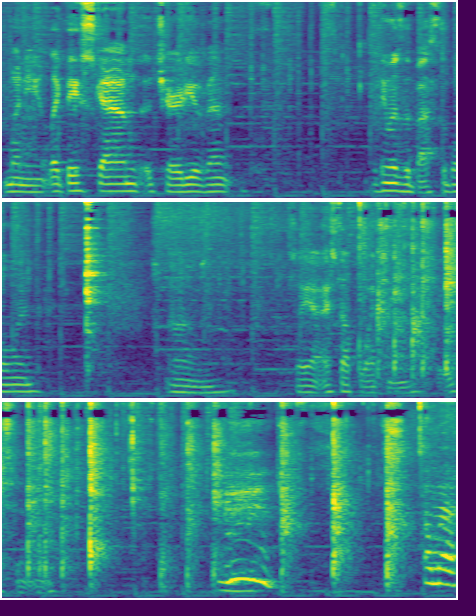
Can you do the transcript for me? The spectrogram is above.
money. Like they scammed a charity event. I think it was the basketball one. Um, So yeah, I stopped watching instantly. Oh my.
